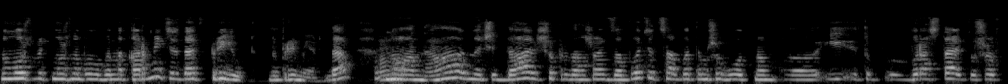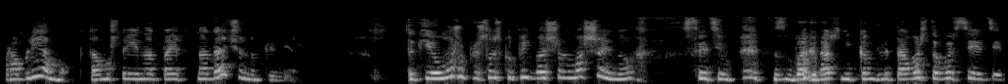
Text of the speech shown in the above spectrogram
Ну, может быть, можно было бы накормить и сдать в приют, например, да? Но угу. она, значит, дальше продолжает заботиться об этом животном, э, и это вырастает уже в проблему, потому что ей надо поехать на дачу, например. Так ее мужу пришлось купить большую машину с этим, с багажником для того, чтобы все эти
